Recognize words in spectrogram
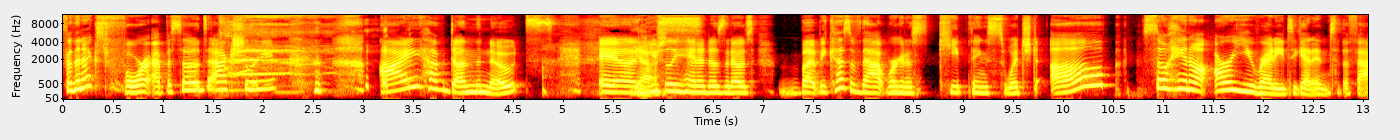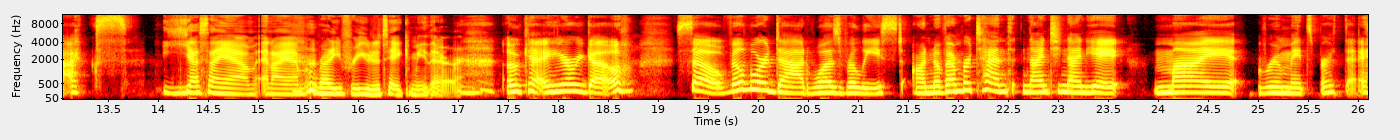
For the next four episodes, actually, I have done the notes, and Yes. usually Hannah does the notes. But because of that, we're going to keep things switched up. So, Hannah, are you ready to get into the facts? Yes, I am, and I am ready for you to take me there. Okay, here we go. So, Billboard Dad was released on November 10th, 1998, my roommate's birthday.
